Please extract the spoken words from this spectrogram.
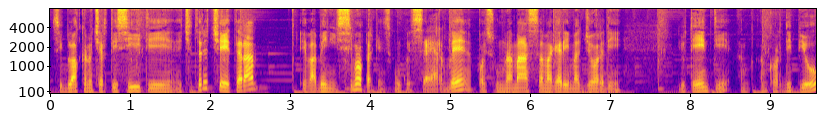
si bloccano certi siti, eccetera, eccetera, e va benissimo perché comunque serve, poi su una massa magari maggiore di, di utenti ancora di più.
